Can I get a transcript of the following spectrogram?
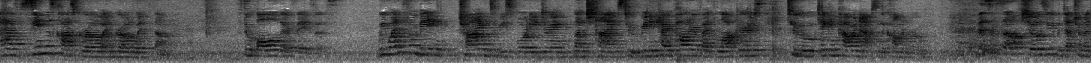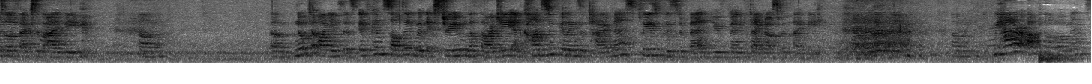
I have seen this class grow and grown with them through all their phases. We went from being trying to be sporty during lunch times to reading Harry Potter by the lockers to taking power naps in the common room. This itself shows you the detrimental effects of IB. Um, um, note to audiences, if consulted with extreme lethargy and constant feelings of tiredness, please visit a bed, you've been diagnosed with IB. um, we had our uphill moments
